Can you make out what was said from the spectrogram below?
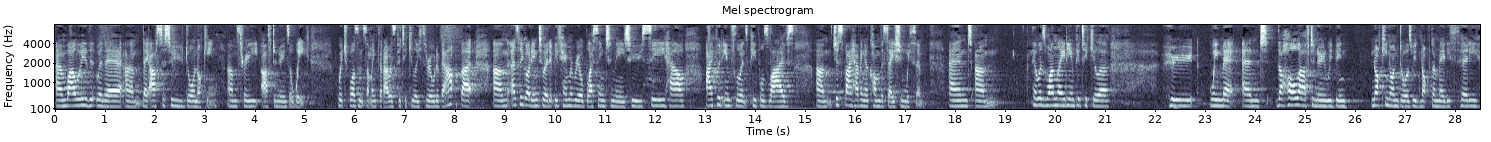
And while we were there, um, they asked us to do door knocking um, three afternoons a week, which wasn't something that I was particularly thrilled about. But um, as we got into it, it became a real blessing to me to see how I could influence people's lives um, just by having a conversation with them. And um, there was one lady in particular who we met, and the whole afternoon we'd been knocking on doors. We'd knocked on maybe 30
